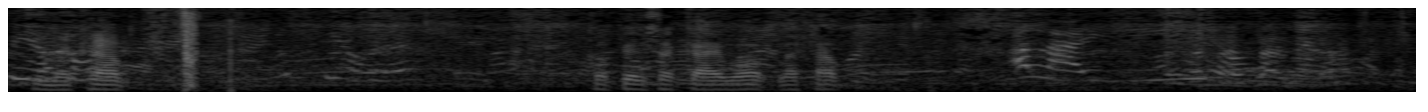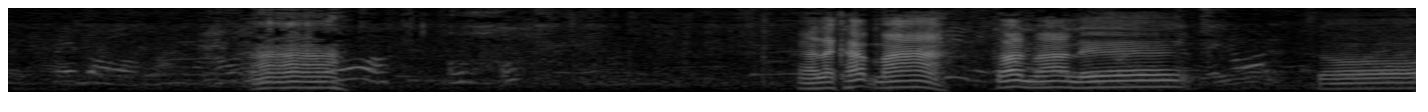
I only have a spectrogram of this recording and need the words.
นี่นะครับ ก็เป็นสกายวอล์กนะครับ อะไรไม่บอกอ่าอ่านะครับ มาก้อนมาหนึ่งสอง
